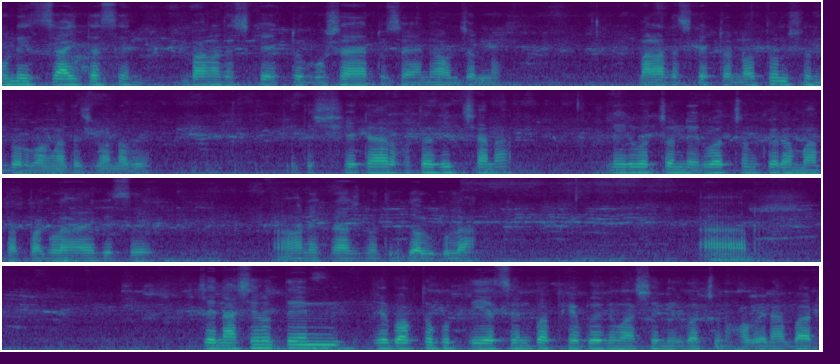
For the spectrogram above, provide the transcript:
উনি চাইতেছেন বাংলাদেশকে একটু ঘুষায় টুসায় নেওয়ার জন্য। বাংলাদেশকে একটা নতুন সুন্দর বাংলাদেশ বানাবে। কিন্তু সেটা আর হতে দিচ্ছে না। নির্বাচন নির্বাচন করে মাথা পাগলা হয়ে গেছে অনেক রাজনৈতিক দলগুলা। আর যে নাসির উদ্দিন যে বক্তব্য দিয়েছেন বা ফেব্রুয়ারি মাসে নির্বাচন হবে না, বাট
